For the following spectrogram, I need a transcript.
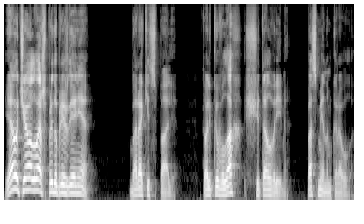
Я учел ваше предупреждение. Бараки спали. Только Влах считал время по сменам караула.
